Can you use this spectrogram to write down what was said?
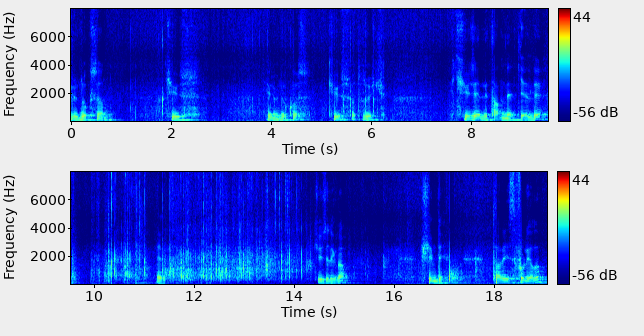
190 229 233 250 tam net geldi. Evet. 250 gram. Şimdi tarayı sıfırlayalım.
